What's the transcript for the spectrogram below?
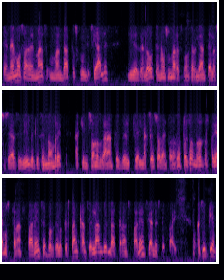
tenemos además mandatos judiciales y desde luego tenemos una responsabilidad ante la sociedad civil de que se nombre a quienes son los garantes del, acceso a la información. Por eso nosotros pedíamos transparencia, porque lo que están cancelando es la transparencia en este país. Así que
